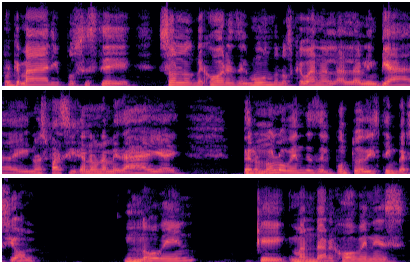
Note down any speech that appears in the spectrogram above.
porque Mario pues este son los mejores del mundo los que van a la, olimpiada y no es fácil ganar una medalla pero no lo ven desde el punto de vista de inversión no ven que mandar jóvenes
